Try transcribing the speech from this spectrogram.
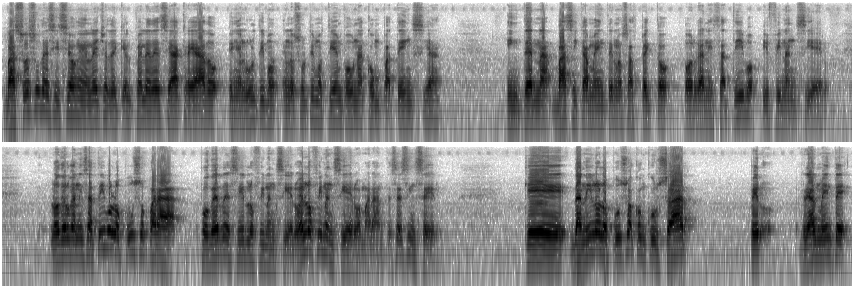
basó su decisión en el hecho de que el PLD se ha creado en, el último, en los últimos tiempos una competencia interna básicamente en los aspectos organizativos y financieros. Lo de organizativo lo puso para poder decir lo financiero. Es lo financiero, Amarante, sé sincero. Que Danilo lo puso a concursar, pero realmente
